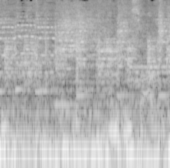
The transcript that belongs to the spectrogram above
on the inside.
